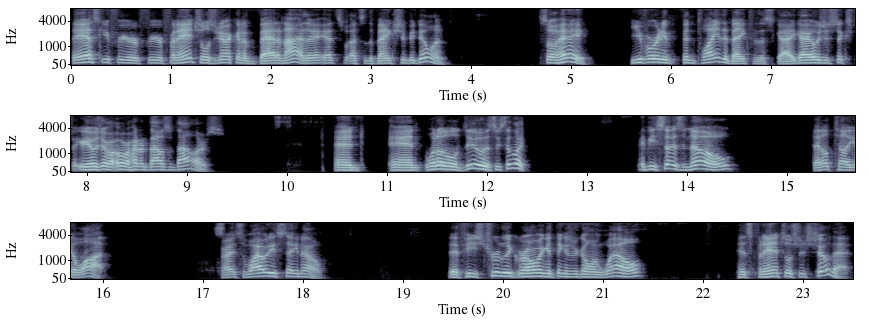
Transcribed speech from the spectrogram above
they ask you for your for your financials, you're not going to bat an eye. That's that's what the bank should be doing. So hey, you've already been playing the bank for this guy. The guy owes you six he owes you over hundred thousand dollars. And and what it'll do is he said, look, if he says no, that'll tell you a lot. Right. So why would he say no? If he's truly growing and things are going well, his financials should show that.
